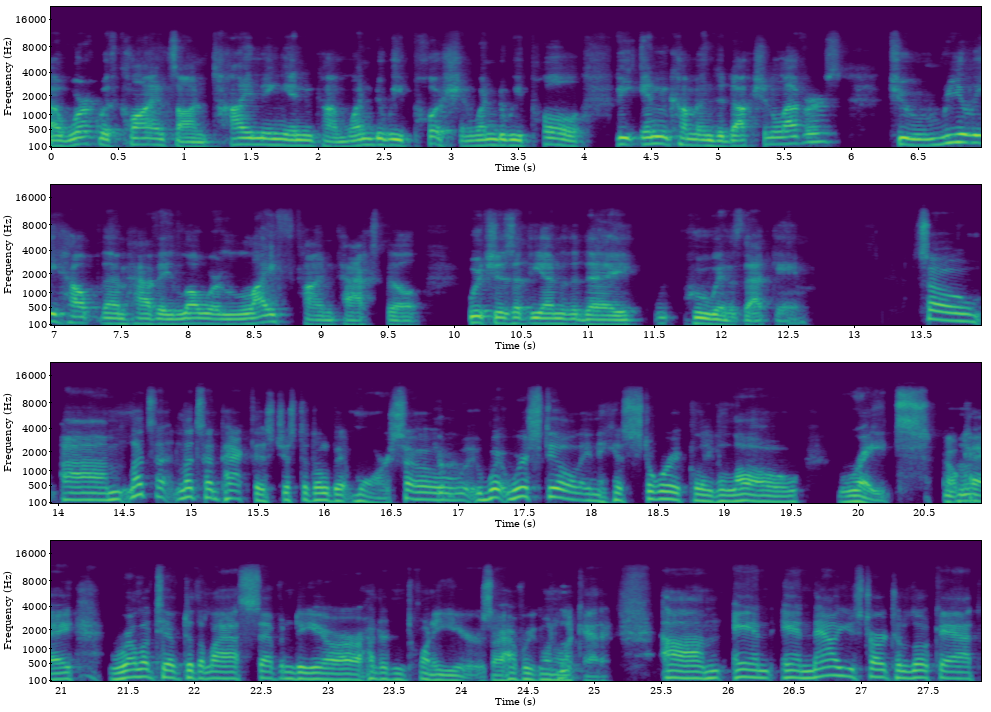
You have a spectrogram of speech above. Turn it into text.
uh, work with clients on timing income. When do we push and when do we pull the income and deduction levers to really help them have a lower lifetime tax bill, which is at the end of the day, who wins that game? So um, let's uh, let's unpack this just a little bit more. So sure. we're, we're still in historically low rates, mm-hmm. okay, mm-hmm. relative to the last 70 or 120 years, or however you want to look at it. Um, and and now you start to look at,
